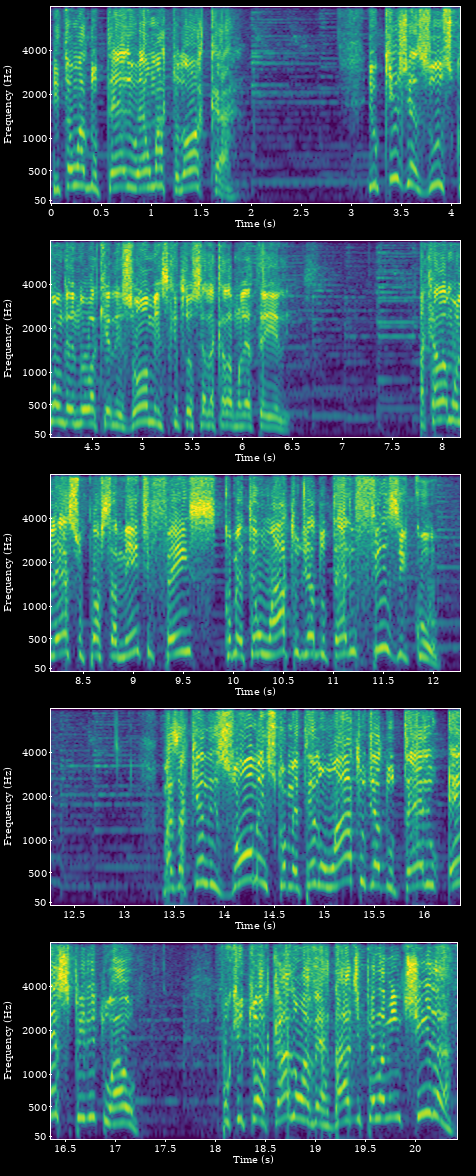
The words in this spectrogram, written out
Então o adultério é uma troca. E o que Jesus condenou aqueles homens que trouxeram aquela mulher até ele? Aquela mulher supostamente fez, cometeu um ato de adultério físico. Mas aqueles homens cometeram um ato de adultério espiritual. Porque trocaram a verdade pela mentira.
